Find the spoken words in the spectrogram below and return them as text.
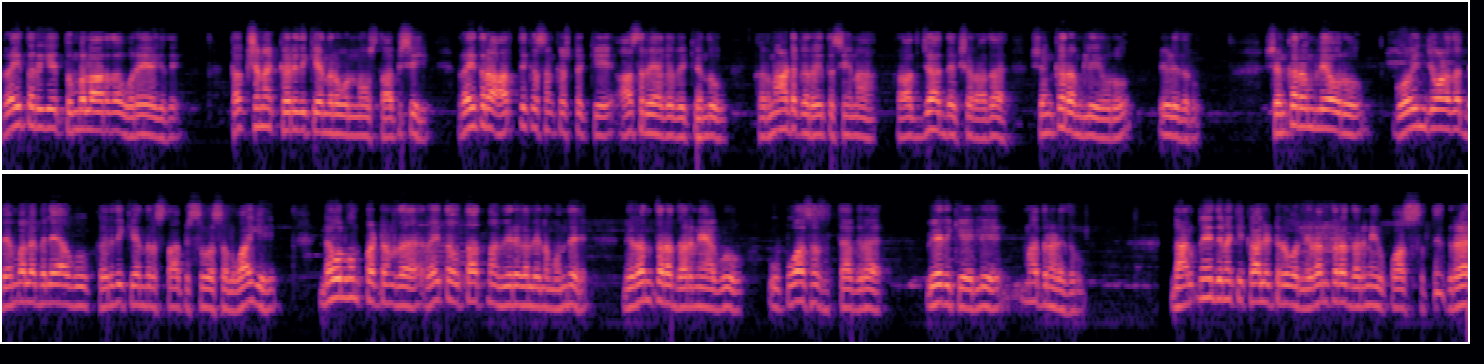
ರೈತರಿಗೆ ತುಂಬಲಾರದ ಹೊರೆಯಾಗಿದೆ. ತಕ್ಷಣ ಖರೀದಿ ಕೇಂದ್ರವನ್ನು ಸ್ಥಾಪಿಸಿ ರೈತರ ಆರ್ಥಿಕ ಸಂಕಷ್ಟಕ್ಕೆ ಆಸರೆಯಾಗಬೇಕೆಂದು ಕರ್ನಾಟಕ ರೈತ ಸೇನಾ ರಾಜ್ಯಾಧ್ಯಕ್ಷರಾದ ಶಂಕರ್ ಅಂಬ್ಲಿ ಅವರು ಹೇಳಿದರು. ಶಂಕರ್ ಅಂಬ್ಲಿ ಅವರು ಗೋವಿನಜೋಳದ ಬೆಂಬಲ ಬೆಲೆ ಹಾಗೂ ಖರೀದಿ ಕೇಂದ್ರ ಸ್ಥಾಪಿಸುವ ಸಲುವಾಗಿ ನವಲ್ಗುಂದ್ ಪಟ್ಟಣದ ರೈತ ಹುತಾತ್ಮ ವೀರಗಲ್ಲಿನ ಮುಂದೆ ನಿರಂತರ ಧರಣಿ ಹಾಗೂ ಉಪವಾಸ ಸತ್ಯಾಗ್ರಹ ವೇದಿಕೆಯಲ್ಲಿ ಮಾತನಾಡಿದರು. ನಾಲ್ಕನೇ ದಿನಕ್ಕೆ ಕಾಲಿಟ್ಟಿರುವ ನಿರಂತರ ಧರಣಿ ಉಪವಾಸ ಸತ್ಯಾಗ್ರಹ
